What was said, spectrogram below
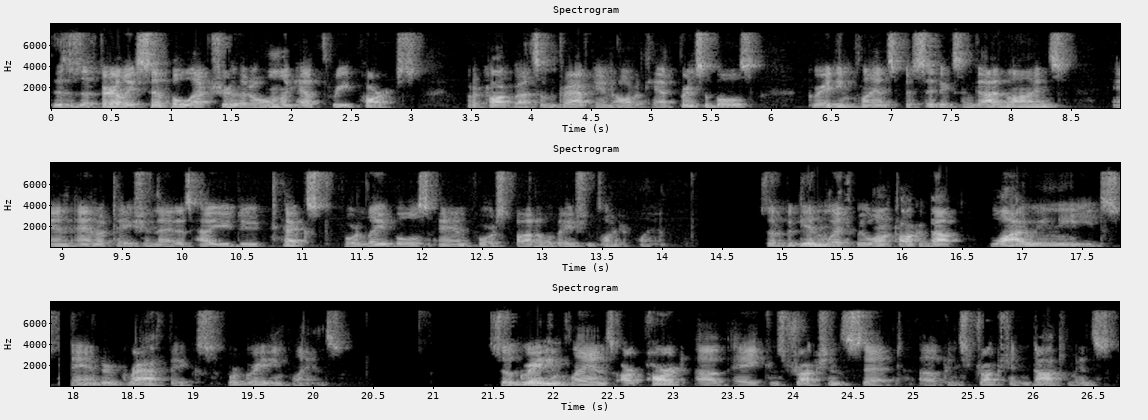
This is a fairly simple lecture that will only have three parts. We're going to talk about some drafting and AutoCAD principles, grading plan specifics and guidelines, and annotation. That is how you do text for labels and for spot elevations on your plan. So to begin with, we want to talk about why we need standard graphics for grading plans. So grading plans are part of a construction set of construction documents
